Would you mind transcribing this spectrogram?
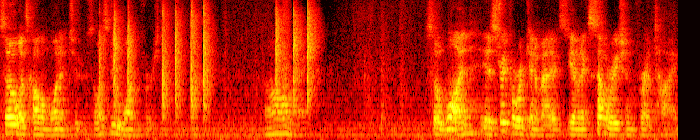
So let's call them one and two. So let's do one first. All right. So one is straightforward kinematics. You have an acceleration for a time.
